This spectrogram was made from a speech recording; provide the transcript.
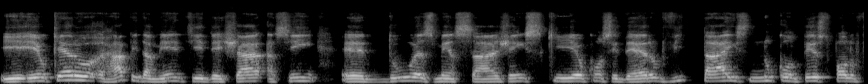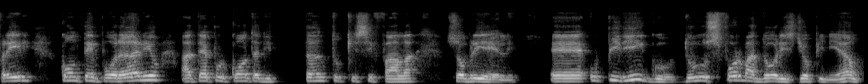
E eu quero rapidamente deixar assim é, duas mensagens que eu considero vitais no contexto Paulo Freire contemporâneo, até por conta de tanto que se fala sobre ele. É, o perigo dos formadores de opinião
